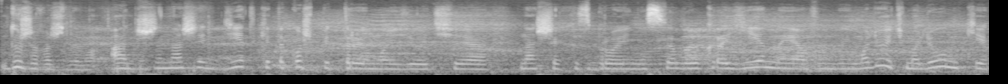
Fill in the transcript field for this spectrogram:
Дуже важливо, адже наші дітки також підтримують е, наших збройні сили України. Вони малюють малюнки,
